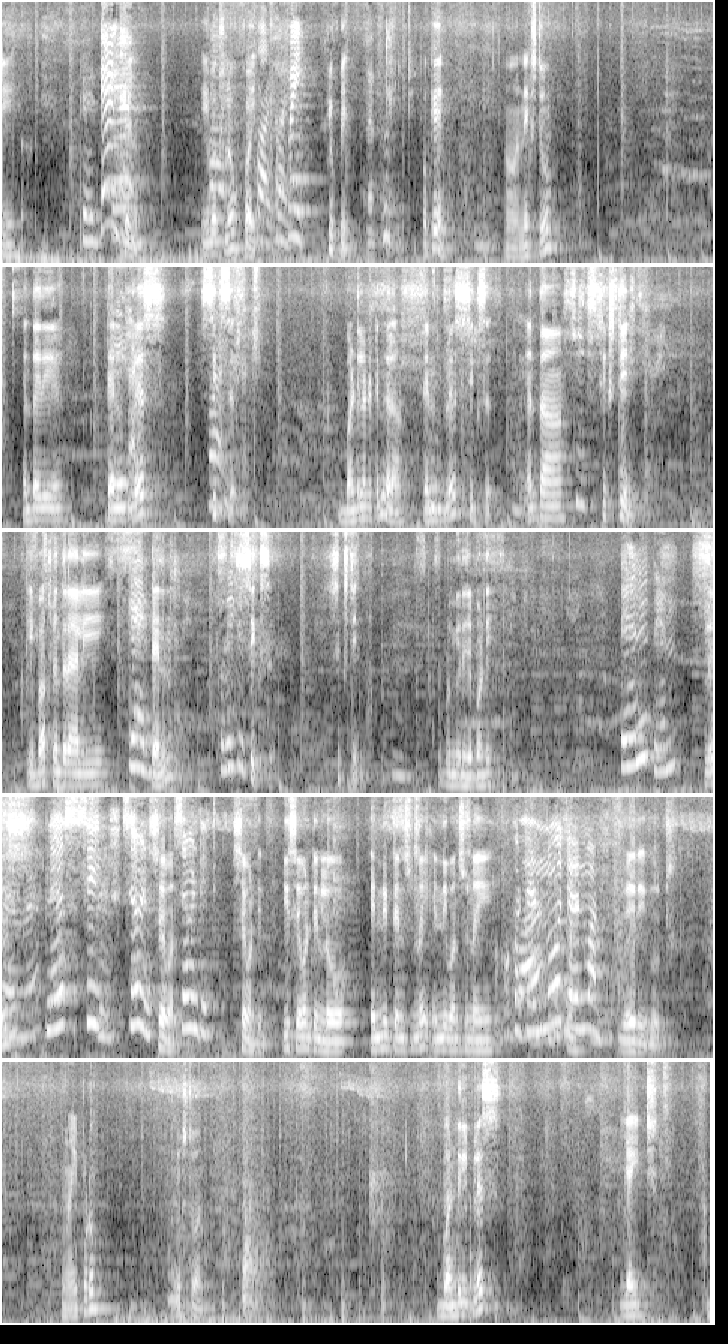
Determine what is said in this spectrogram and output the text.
టెన్ ఈ బాక్స్లో ఫైవ్ ఫిఫ్టీన్ ఓకే నెక్స్ట్ ఎంత ఇది? టెన్ ప్లస్ సిక్స్ బండిల్ అంటే టెన్ కదా? టెన్ ప్లస్ సిక్స్ ఎంత? సిక్స్టీన్ ఈ బాక్స్ ఎంత రాయాలి? టెన్ సిక్స్ సిక్స్టీన్ ఇప్పుడు మీరే చెప్పండి. ప్లస్ సెవెంటీన్ ఈ సెవెంటీన్లో ఎన్ని టెన్స్ ఉన్నాయి ఎన్ని వన్స్ ఉన్నాయి? వెరీ గుడ్ ఇప్పుడు next one bundle plus eight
